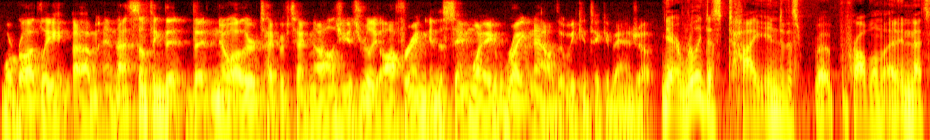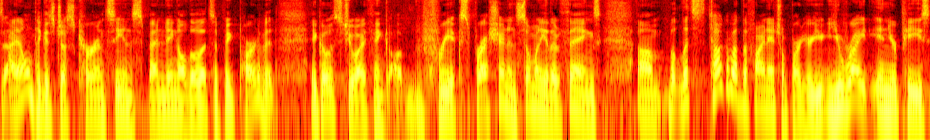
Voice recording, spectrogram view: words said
more broadly. Um, and that's something that that no other type of technology is really offering in the same way right now that we can take advantage of. Yeah, it really does tie into this uh, problem, and that's I don't think it's just currency and spending, although that's a big part of it. It goes to I think uh, free expression and so many other things. Um, but let's talk about the financial part here. You, you write in your piece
